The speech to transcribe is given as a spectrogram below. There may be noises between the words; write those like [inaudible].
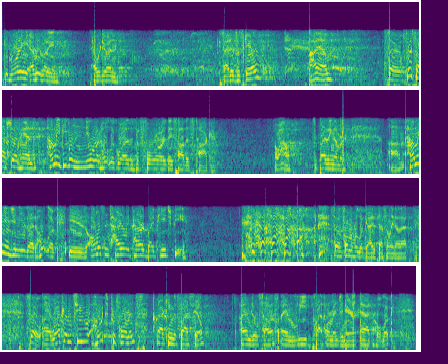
Good morning, everybody. How are we doing? Excited for scale? Yes. I am. So, first off, show of hands, how many people knew what HauteLook was before they saw this talk? Oh, wow. Surprising number. Um, how many of you knew that HauteLook is almost entirely powered by PHP? [laughs] so, former HauteLook guys definitely know that. So, uh, welcome to Haute Performance, Cracking the Flash Sale. I am Joel Salas. I am lead platform engineer at HauteLook,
